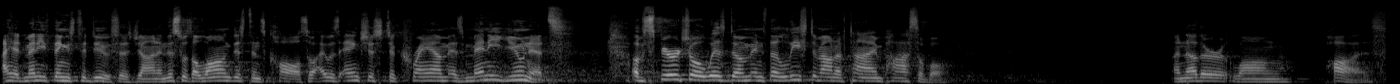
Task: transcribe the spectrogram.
I had many things to do, says John, and this was a long distance call, so I was anxious to cram as many units of spiritual wisdom into the least amount of time possible. Another long pause.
